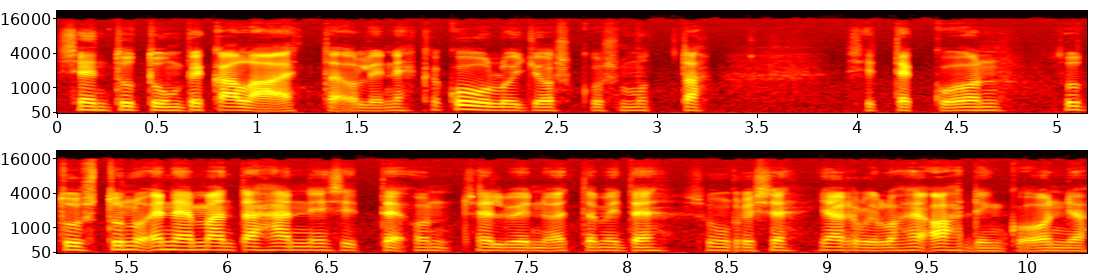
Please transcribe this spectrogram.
sen tutumpi kala, että olin ehkä kuullut joskus, mutta sitten kun on tutustunut enemmän tähän, niin sitten on selvinnyt, että miten suuri se järvilohen ahdinko on ja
